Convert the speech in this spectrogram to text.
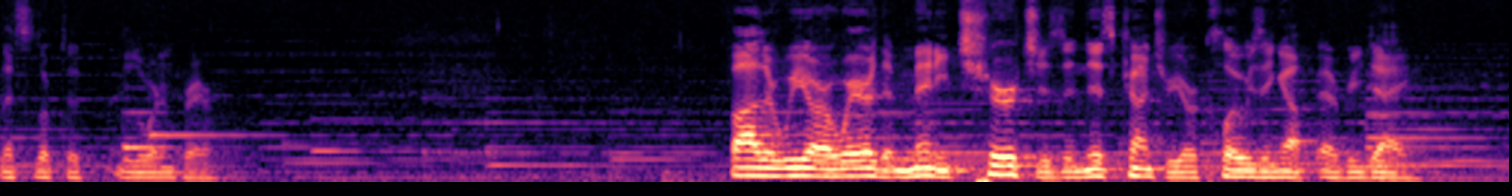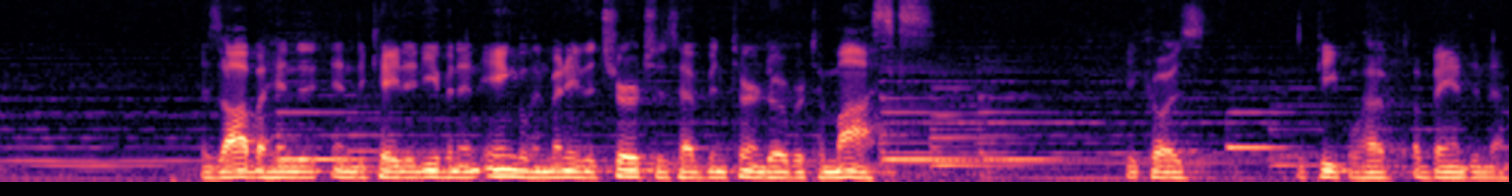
Let's look to the Lord in prayer. Father, we are aware that many churches in this country are closing up every day. As Abba indi- indicated, even in England, many of the churches have been turned over to mosques because the people have abandoned them.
